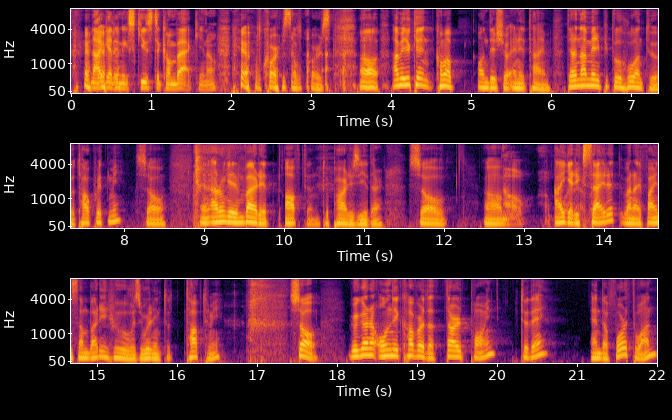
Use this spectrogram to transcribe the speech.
Now I get an excuse to come back, you know? yeah, of course, of course. Uh, I mean, you can come up on this show anytime. There are not many people who want to talk with me, so and I don't get invited often to parties either. So um, Oh. I get excited when I find somebody who is willing to talk to me. So we're gonna only cover the third point today, and the fourth one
